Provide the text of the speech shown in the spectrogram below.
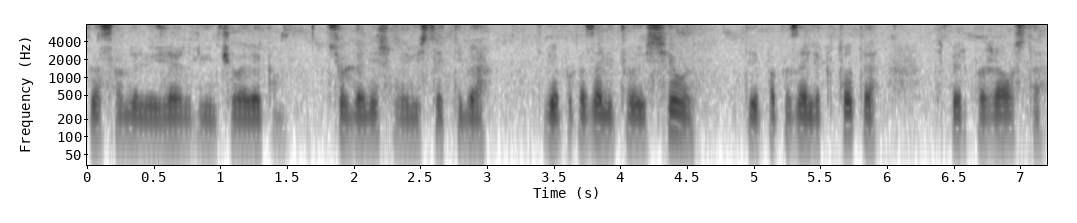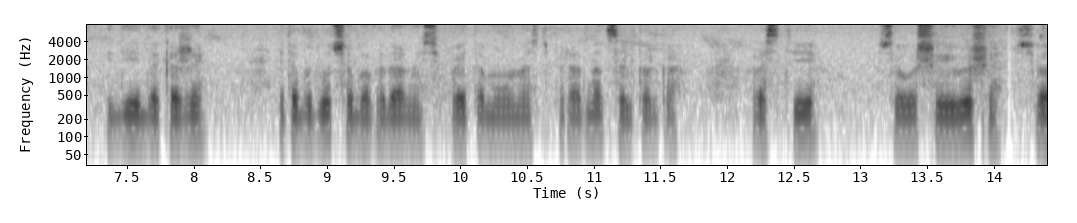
ты на самом деле уезжаешь другим человеком. Все в дальнейшем зависит от тебя. Тебе показали твою силу, тебе показали кто то Теперь, пожалуйста, иди и докажи. Это будет лучшая благодарность. Поэтому у нас теперь одна цель только расти все выше и выше, всю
